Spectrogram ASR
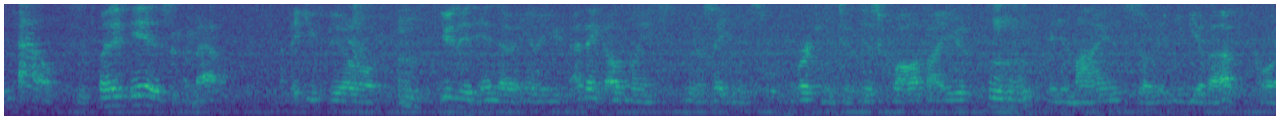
the battle. But it is a battle. I think you feel, usually at the end of it, you know, you, I think ultimately, it's, you know, Satan is working to disqualify you Mm-hmm. in your mind so that you give up, or,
